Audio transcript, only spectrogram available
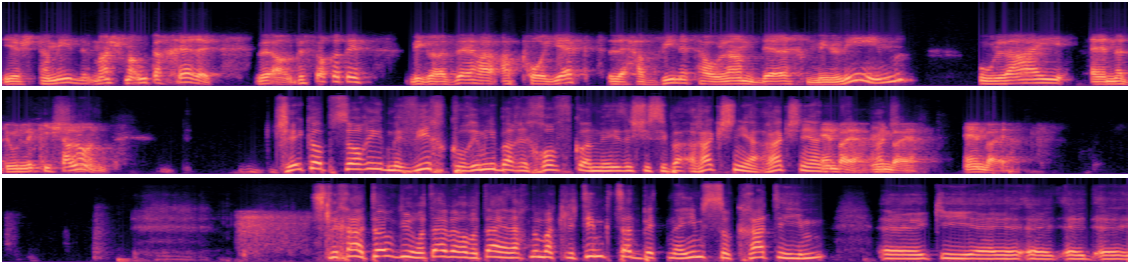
יש תמיד משמעות אחרת. וסוקרטס, בגלל זה הפרויקט להבין את העולם דרך מילים, אולי אה, נדון לכישלון. ג'ייקוב, סורי, מביך, קוראים לי ברחוב כאן מאיזושהי סיבה. רק שנייה, רק שנייה. אין בעיה, אין בעיה, אין בעיה. סליחה, טוב, גבירותיי ורבותיי, אנחנו מקליטים קצת בתנאים סוקרטיים, אה, כי אה, אה,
